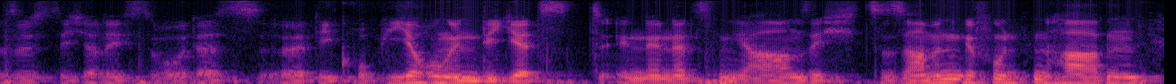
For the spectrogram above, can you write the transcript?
es ist sicherlich so, dass äh, die Gruppierungen, die jetzt in den letzten Jahren sich zusammengefunden haben,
